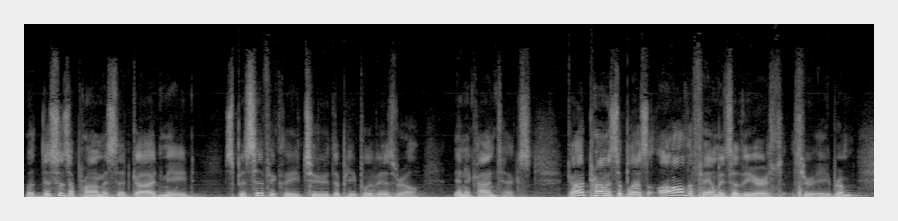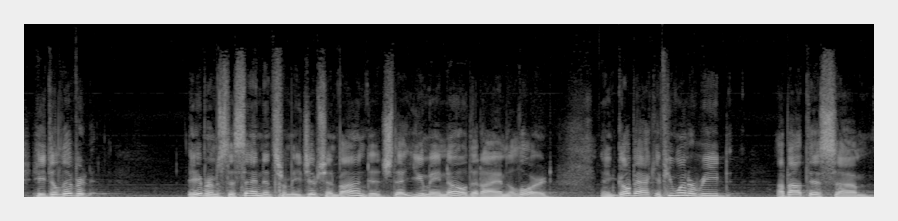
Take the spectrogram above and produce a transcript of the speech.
But this is a promise that God made specifically to the people of Israel in a context. God promised to bless all the families of the earth through Abram. He delivered Abram's descendants from Egyptian bondage, that you may know that I am the Lord. And go back, if you want to read about this, um,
